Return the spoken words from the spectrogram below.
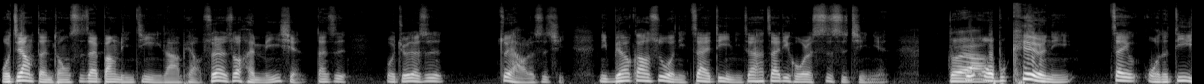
我这样等同是在帮林静怡拉票，虽然说很明显，但是我觉得是最好的事情。你不要告诉我你在地，你在他在地活了四十几年，对啊，我我不 care 你。在我的地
